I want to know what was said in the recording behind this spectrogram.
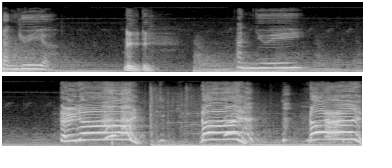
Đăng Duy à? Đi đi. Anh duy. Đi đi! Đi! Đi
